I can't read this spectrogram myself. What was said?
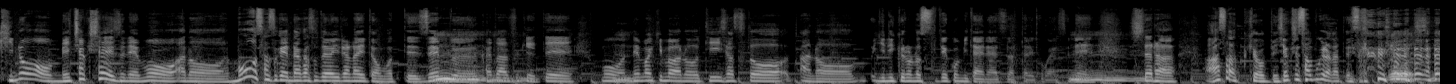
昨日めちゃくちゃですねもうあのもうさすがに長袖はいらないと思って全部片付けて、もう寝巻きもあの T シャツとあのユニクロの捨ててこみたいなやつだったりとかですね、うんうんうんしたら朝今日めちゃくちゃ寒くなかったですか？そうですね。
